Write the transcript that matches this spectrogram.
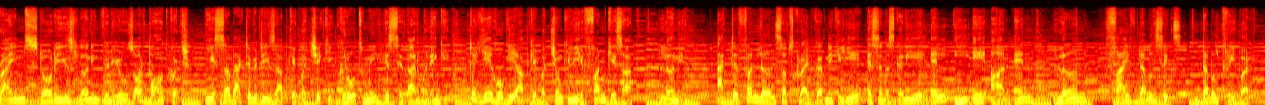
rhymes stories learning videos और बहुत कुछ। ये सब एक्टिविटीज़ आपके बच्चे की ग्रोथ में हिस्सेदार बनेंगी। तो ये होगी आपके बच्चों के लिए फन के साथ learning active fun learn subscribe करने के लिए एसएमएस करिए L E A R N learn five double six double three पर।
